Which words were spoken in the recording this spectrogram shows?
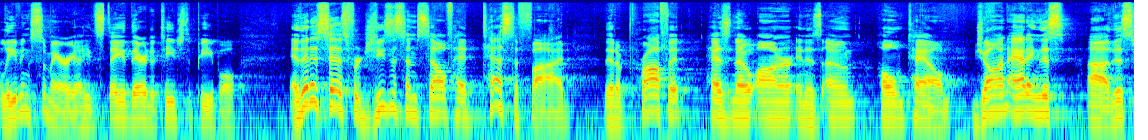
leaving Samaria. He'd stayed there to teach the people. And then it says, For Jesus himself had testified that a prophet has no honor in his own hometown. John adding this, uh, this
